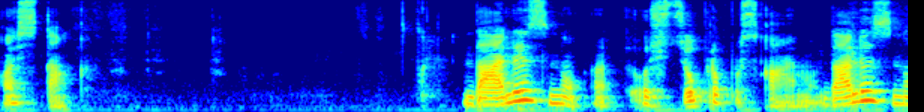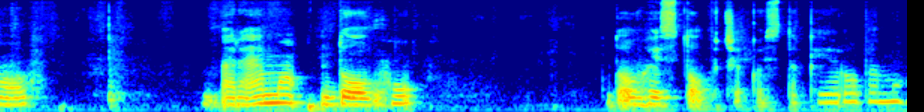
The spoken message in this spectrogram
Ось так. Далі знову, ось цю пропускаємо. Далі знову беремо довгу, довгий стовпчик, ось такий робимо.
